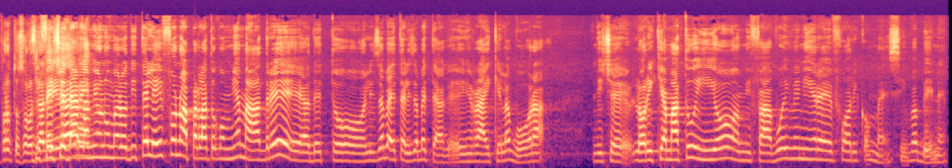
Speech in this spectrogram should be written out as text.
pronto sono Si Gianni fece dare il mio numero di telefono, ha parlato con mia madre e ha detto Elisabetta, Elisabetta è in Rai che lavora, dice l'ho richiamato io, mi fa vuoi venire fuori con me? Sì, va bene.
